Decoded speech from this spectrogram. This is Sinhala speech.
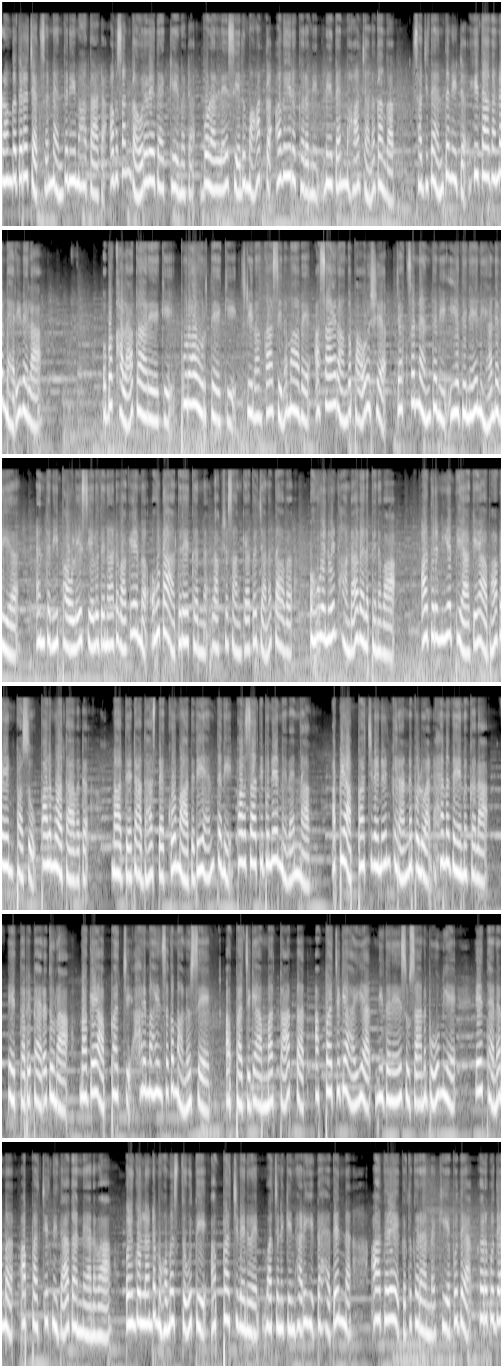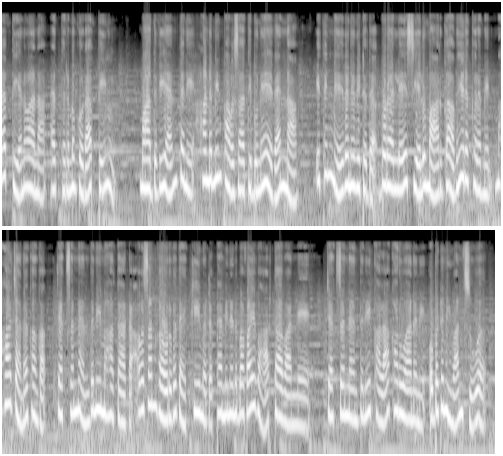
රංගදර ජැක්සන් ඇන්තනී මහතාට අවසන් ගෞරවය දැක්කීමට බොරල්ලේ සියලු මාර්ග අවහිර කරමින් මේ තැන් මහා ජනගඟක් සජිත ඇන්තනීට හිතාගන්න බැරි වෙලා. ඔබ කලාකාරයකි පුරාවෘතයකි ශ්‍රී ලංකා සිනමාවේ අසාය රංග පෞරුෂය ජැක්සන් ඇන්තනී ඊයදිනේ නිහඬ විය. ඇන්තනී පවුලේ සියලු දෙනාට වගේම ඔහුට ආදරය කරන ලක්ෂ සංඛ්‍යාත ජනතාව ඔහු වෙනුවෙන් හඬා වැළපෙනවා. ආදරණීය පියාගේ අභාවයෙන් පසු පළමු වතාවට මාධ්‍යයට අදහස් දැක්වූ මාධවී ඇන්තනි පවසා තිබුණේ මෙවැන්නක්. අපි අප්පච්චි වෙනුවෙන් කරන්න පුළුවන් හැමදේම කළා. ඒත් අපි පැරදුනා. මගේ අප්පච්චි හරි මහිංසක මිනිස්සෙක්. අප්පච්චිගේ අම්මත් තාත්තත් අප්පච්චිගේ අයියත් නිදනේ සුසාන භූමියේ ඒ තැනම අප්පච්චිත් නිදාගන්න යනවා. ඔයගොල්ලන්ට බොහොම ස්තුතියි අප්පච්චි වෙනුවෙන් වචනකින් හරි හිත හැදෙන්න ආදරය එකතු කරන්න කියපු දෙයක් කරපු දෙයක් තියෙනවා නම් ඇත්තරම ගොඩක් පිං. මාධවී ඇන්තනි හඬමින් පවසා තිබුණේ එවැන්නක්. ඉතින් මේ වෙන විටද බොරැල්ලේ සියලු මාර්ග අවහිර කරමින් මහා ජනකඟක් ජැක්සන් ඇන්දනී මහතාට අවසන් ගෞරව දැක්වීමට පැමිණෙන බවයි වාර්තා වන්නේ. ජැක්සන් ඇන්තනී කලාකරුවානනි ඔබට නිවන් සුව.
